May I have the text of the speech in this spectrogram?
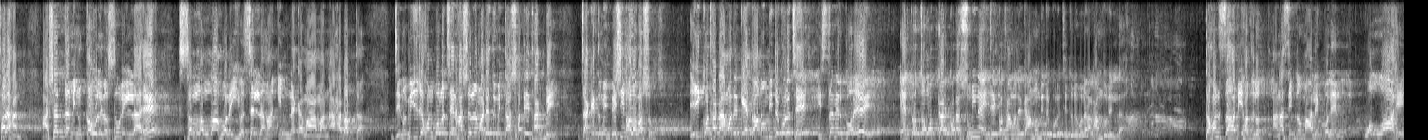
ফারহান আসাদ্দা মিন কাউল রাসূলিল্লাহ সাল্লাল্লাহু আলাইহি ওয়াসাল্লাম ইন্নাকা মা মান আহাবাবতা। যে নবীজি যখন বলেছেন, হাসরের মাঠে তুমি তার সাথে থাকবে, যাকে তুমি বেশি ভালোবাসো। এই কথাটা আমাদেরকে এত আনন্দিত করেছে, ইসলামের পরে এত চমৎকার কথা শুনি নাই, যে কথা আমাদেরকে আনন্দিত করেছে। যদি বলেন, আলহামদুলিল্লাহ। তখন সাহাবি হজরত আনাস ইবনু মালিক বলেন, ওয়াল্লাহে,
